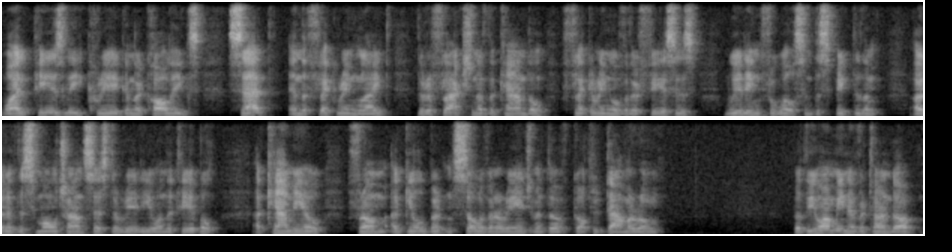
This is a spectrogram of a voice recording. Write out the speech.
while Paisley, Craig, and their colleagues sat in the flickering light, the reflection of the candle flickering over their faces waiting for Wilson to speak to them out of the small transistor radio on the table, a cameo from a Gilbert and Sullivan arrangement of Götterdämmerung. But the army never turned up,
